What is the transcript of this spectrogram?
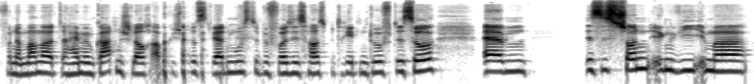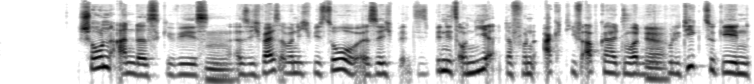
von der Mama daheim im Gartenschlauch abgespritzt werden musste, bevor sie das Haus betreten durfte. So. Ähm, das ist schon irgendwie immer schon anders gewesen. Mhm. Also ich weiß aber nicht wieso. Also ich bin jetzt auch nie davon aktiv abgehalten worden, in Ja. die Politik zu gehen.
